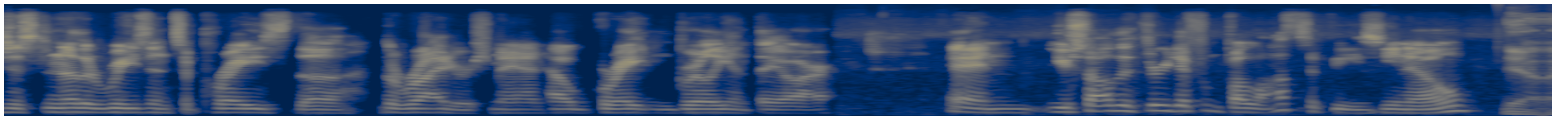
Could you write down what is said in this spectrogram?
just another reason to praise the the writers, man, how great and brilliant they are. And you saw the three different philosophies, you know. Yeah.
